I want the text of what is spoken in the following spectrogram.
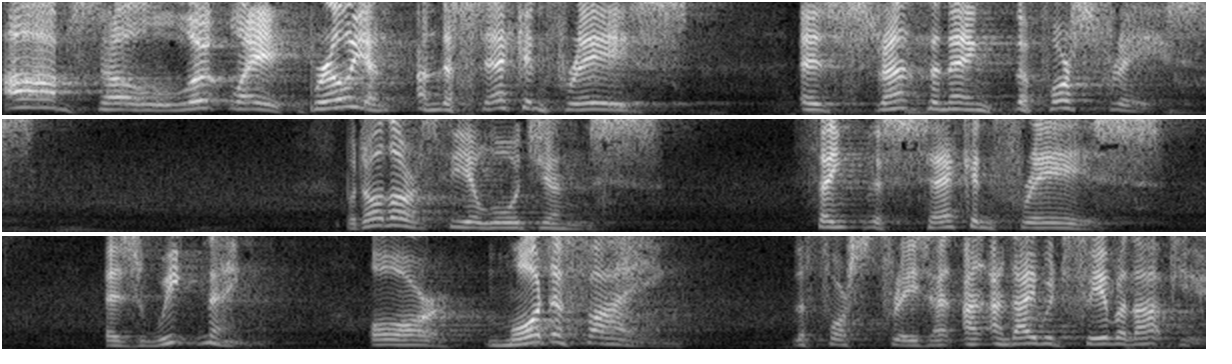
Absolutely brilliant. And the second phrase is strengthening the first phrase. But other theologians think the second phrase is weakening or modifying the first phrase. And, and I would favour that view.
